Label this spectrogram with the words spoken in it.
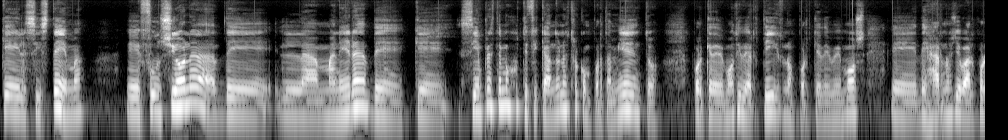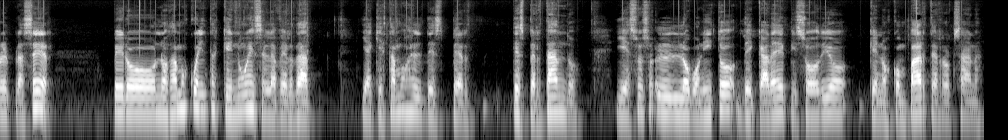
que el sistema eh, funciona de la manera de que siempre estemos justificando nuestro comportamiento, porque debemos divertirnos, porque debemos eh, dejarnos llevar por el placer, pero nos damos cuenta que no es la verdad. Y aquí estamos el despertando. Y eso es lo bonito de cada episodio que nos comparte Roxana,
